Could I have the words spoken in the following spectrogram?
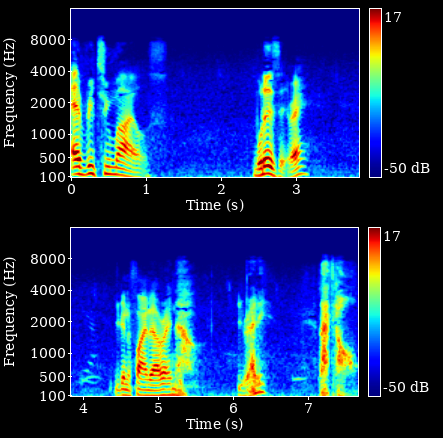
every two miles. What is it, right? You're gonna find out right now. You ready? Let's go.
